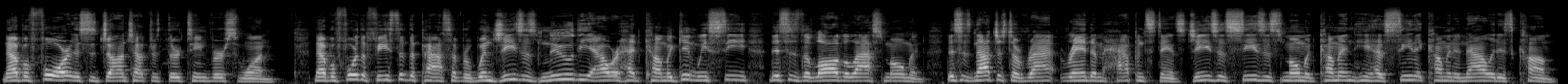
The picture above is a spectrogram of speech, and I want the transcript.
Now, before, this is John chapter 13, verse 1. Now, before the feast of the Passover, when Jesus knew the hour had come, again, we see this is the law of the last moment. This is not just a ra- random happenstance. Jesus sees this moment coming, he has seen it coming, and now it is come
